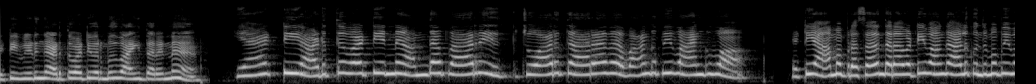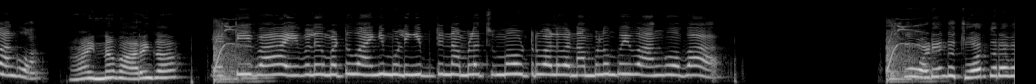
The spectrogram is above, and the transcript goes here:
எட்டி விடுங்க அடுத்த வாட்டி வரும்போது வாங்கி தரேன் என்ன? ஏட்டி அடுத்த வாட்டி என்ன? அந்த பாரு சோறு தாராத. வாங்க போய் வாங்குவோம் ஏட்டி ஆமா பிரசாதம் தராவட்டி வாங்க ஆளு கொஞ்சமா போய் வாங்குவோம் ஆ இன்னும் வாரேங்க்கா ஏட்டி வா இவளுக்கு மட்டும் வாங்கி முழுங்கிவிட்டு நம்மள சும்மா விட்டுருவாளுவ. நம்மளும் போய் வாங்குவோம் வா. ஓடியாங்க சோறு தராவ.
